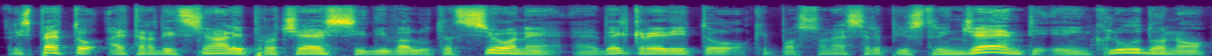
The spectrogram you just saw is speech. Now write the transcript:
Rispetto ai tradizionali processi di valutazione eh, del credito che possono essere più stringenti e includono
